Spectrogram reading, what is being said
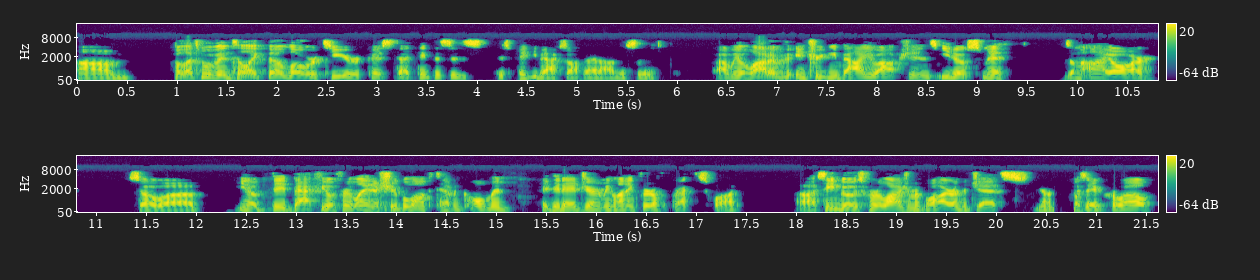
Um, but let's move into like the lower tier because I think this is this piggybacks off that obviously. Uh, we have a lot of intriguing value options. Ito Smith is on the IR, so uh, you know the backfield for Atlanta should belong to Tevin Coleman. They did add Jeremy Langford off the practice squad. Uh, same goes for Elijah McGuire on the Jets. You know Isaiah Crowell.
